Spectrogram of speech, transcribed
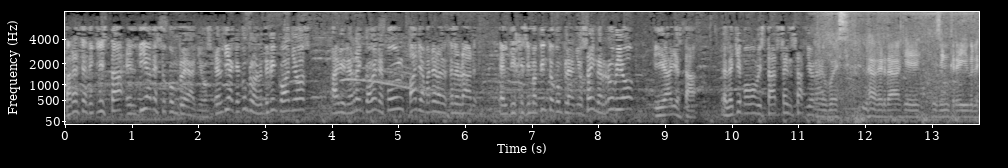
para este ciclista el día de su cumpleaños. El día que cumple los 25 años, ahí viene Renko Benepul, vaya manera de celebrar el 25 cumpleaños Seiner Rubio y ahí está. El equipo Movistar sensacional. Bueno, pues la verdad que es increíble.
